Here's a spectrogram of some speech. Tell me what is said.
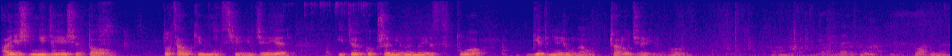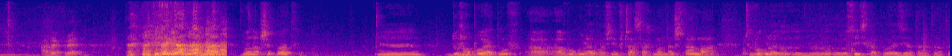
A jeśli nie dzieje się to, to całkiem nic się nie dzieje i tylko przemienne jest tło, biednieją nam czarodzieje. A refren? Bo na przykład y, dużo poetów, a, a w ogóle właśnie w czasach Mandelsztama, czy w ogóle ro, ro, rosyjska poezja, ta, ta, ta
